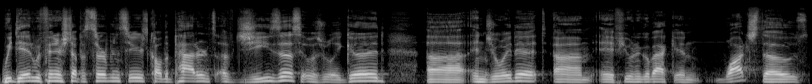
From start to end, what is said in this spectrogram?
We did. We finished up a sermon series called "The Patterns of Jesus." It was really good. Uh, enjoyed it. Um, if you want to go back and watch those,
